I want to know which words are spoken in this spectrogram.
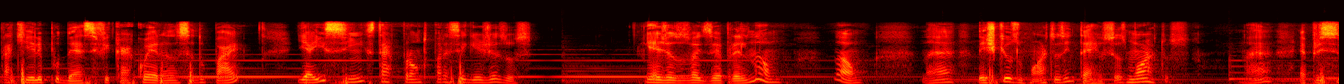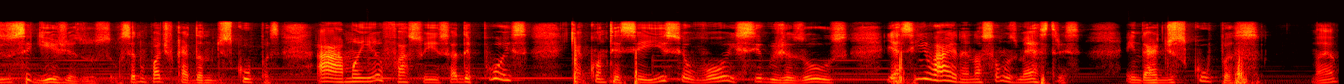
para que ele pudesse ficar com a herança do pai e aí sim estar pronto para seguir Jesus. E aí Jesus vai dizer para ele: não, não, né? deixe que os mortos enterrem os seus mortos. Né? É preciso seguir Jesus. Você não pode ficar dando desculpas. Ah, amanhã eu faço isso. Ah, depois que acontecer isso, eu vou e sigo Jesus. E assim vai, né? Nós somos mestres em dar desculpas, né?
